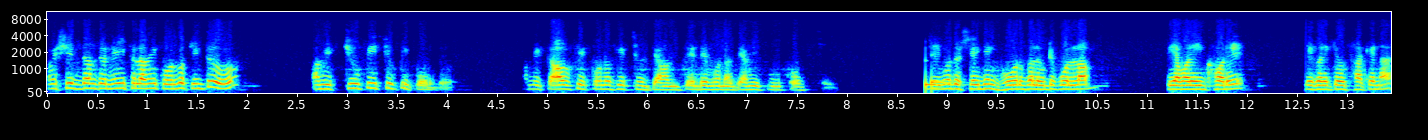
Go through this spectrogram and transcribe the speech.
আমি সিদ্ধান্ত নিয়ে ফেলে আমি করব, কিন্তু আমি চুপি চুপি করব। আমি কাউকে কোনো কিছু জানতে দেবো না যে আমি কি করছি। সেই মতো সেই দিন ভোরবেলা উঠে পড়লাম। যে আমার এই ঘরে, যে ঘরে কেউ থাকে না,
